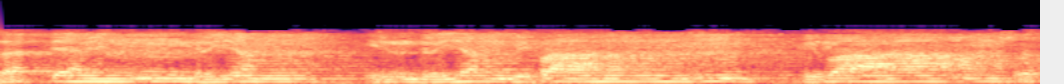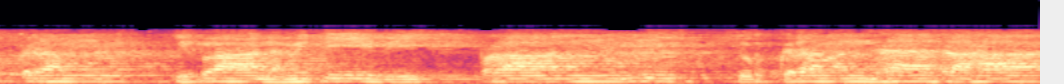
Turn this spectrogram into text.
सत्यमिन्द्रियम्। इन्द्रियम् विपानम्। विपानाम् शुक्रम्। विपानमिति विपानम् शुक्रमन्धसः।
